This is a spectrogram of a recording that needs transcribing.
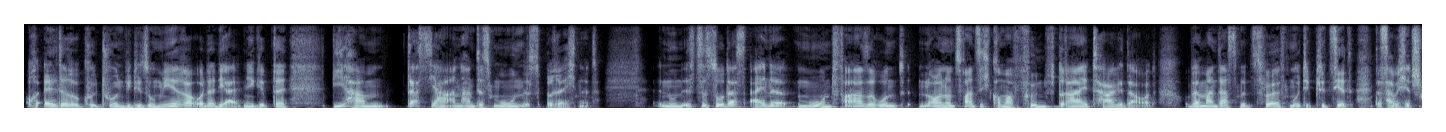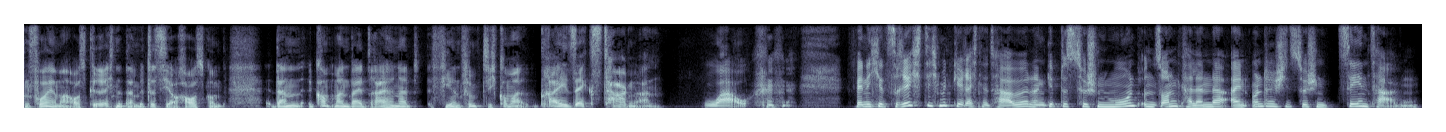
Auch ältere Kulturen wie die Sumerer oder die alten Ägypter, die haben das Jahr anhand des Mondes berechnet. Nun ist es so, dass eine Mondphase rund 29,53 Tage dauert. Und wenn man das mit 12 multipliziert, das habe ich jetzt schon vorher mal ausgerechnet, damit das hier auch rauskommt, dann kommt man bei 354,36 Tagen an. Wow. Wenn ich jetzt richtig mitgerechnet habe, dann gibt es zwischen Mond- und Sonnenkalender einen Unterschied zwischen 10 Tagen.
